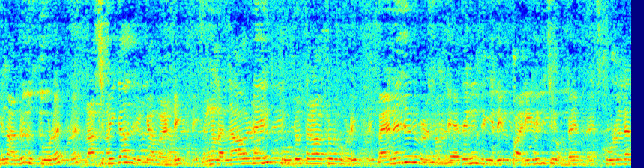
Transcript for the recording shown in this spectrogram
ഈ നല്ലൊരു സ്കൂൾ നശിപ്പിക്കാതിരിക്കാൻ വേണ്ടി നിങ്ങൾ എല്ലാവരുടെയും കൂട്ടുത്തരവാദിത്തോടു കൂടി മാനേജ്മെന്റ് പ്രശ്നം ഏതെങ്കിലും രീതിയിൽ പരിഹരിച്ചുകൊണ്ട് സ്കൂളിനെ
